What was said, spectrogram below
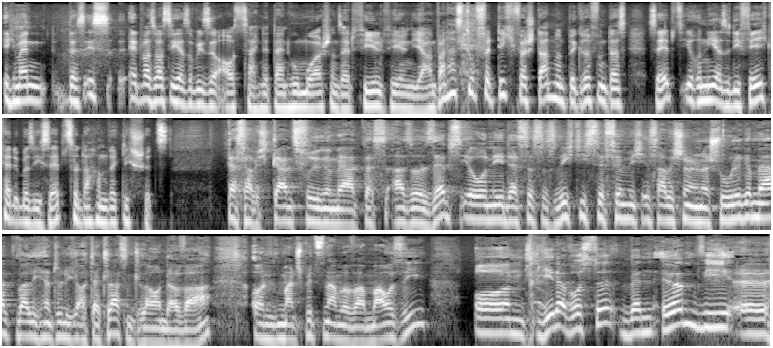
Ich meine, das ist etwas, was dich ja sowieso auszeichnet, dein Humor schon seit vielen, vielen Jahren. Wann hast du für dich verstanden und begriffen, dass Selbstironie, also die Fähigkeit, über sich selbst zu lachen, wirklich schützt? Das habe ich ganz früh gemerkt. Dass also Selbstironie, dass das das Wichtigste für mich ist, habe ich schon in der Schule gemerkt, weil ich natürlich auch der Klassenclown da war. Und mein Spitzname war Mausi. Und jeder wusste, wenn irgendwie äh,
